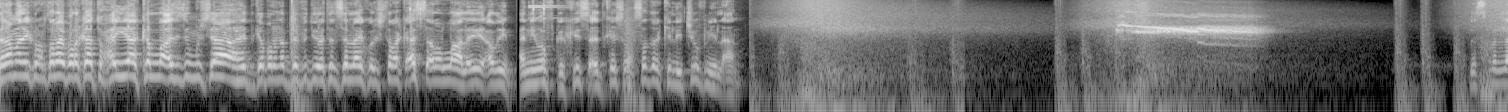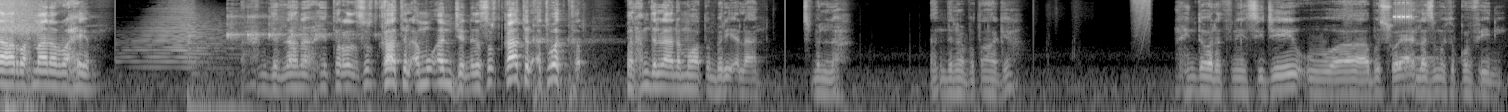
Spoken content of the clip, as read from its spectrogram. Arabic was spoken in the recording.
السلام عليكم ورحمة الله وبركاته. حياك الله عزيزي المشاهد. قبل أن نبدأ الفيديو لا تنسى اللايك والاشتراك. أسأل الله العلي العظيم أن يوفقك يسعدك يشرح صدرك اللي تشوفني الآن. بسم الله الرحمن الرحيم. الحمد لله أنا الحين ترى إذا صرت قاتل أمو أنجن إذا صرت قاتل أتوتر. فالحمد لله أنا مواطن بريء الآن. بسم الله. عندنا البطاقة الحين دول اثنين سي جي وأبو سويع لازم يثقون فيني.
